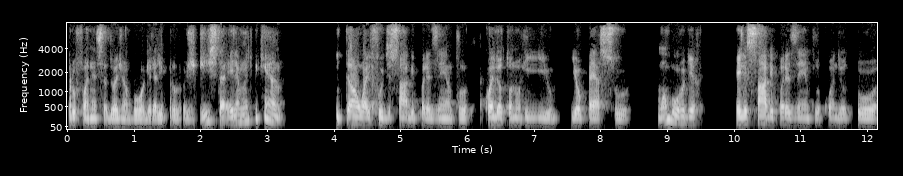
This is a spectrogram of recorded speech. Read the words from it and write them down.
para o fornecedor de hambúrguer, ali para o lojista, ele é muito pequeno. Então, o iFood sabe, por exemplo, quando eu estou no Rio e eu peço um hambúrguer. Ele sabe, por exemplo, quando eu estou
